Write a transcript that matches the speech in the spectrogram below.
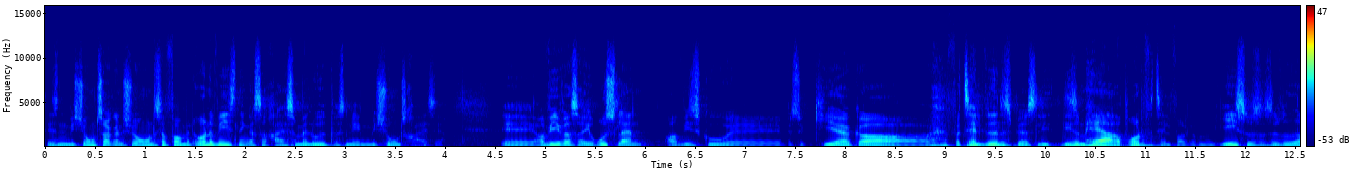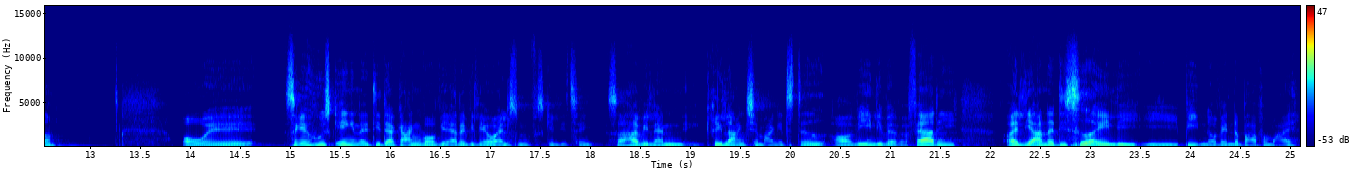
det er sådan en missionsorganisation, så får man undervisning, og så rejser man ud på sådan en missionsrejse. Øh, og vi var så i Rusland, og vi skulle øh, besøge kirker og fortælle vidnesbyrd, ligesom her, og prøve at fortælle folk om Jesus og så videre. Og øh, så kan jeg huske en af de der gange, hvor vi er der, vi laver alle sådan forskellige ting. Så har vi et andet grillarrangement et sted, og vi er egentlig ved at være færdige, og alle de andre, de sidder egentlig i bilen og venter bare på mig.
